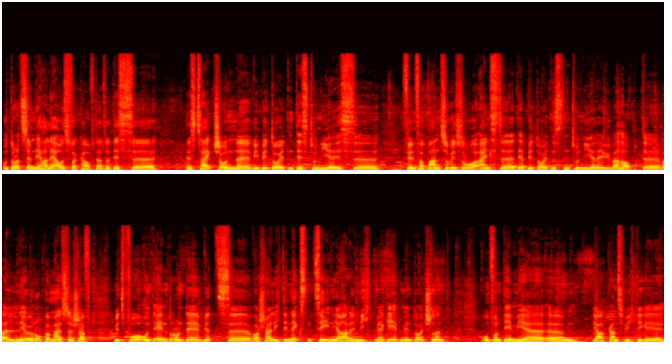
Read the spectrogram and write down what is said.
Und trotzdem die Halle ausverkauft. Also das das zeigt schon, äh, wie bedeutend das Turnier ist. Äh, für den Verband sowieso eins der bedeutendsten Turniere überhaupt, äh, weil eine Europameisterschaft mit Vor- und Endrunde wird es wahrscheinlich die nächsten zehn Jahre nicht mehr geben in Deutschland. Und von dem her, ähm, ja, ganz wichtige,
